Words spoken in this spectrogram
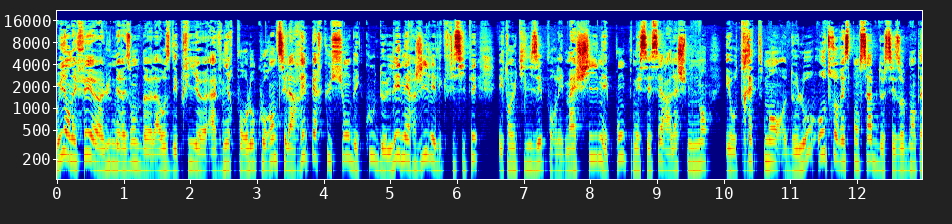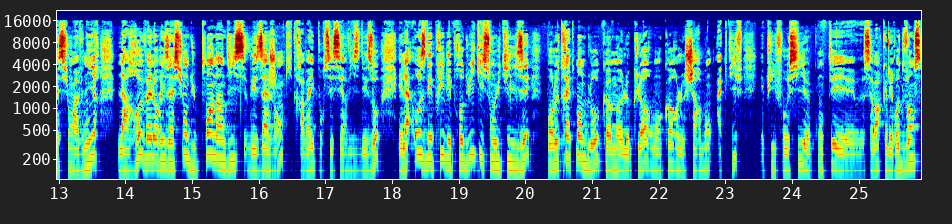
Oui, en effet, euh, l'une des raisons de la hausse des prix euh, à venir pour l'eau courante, c'est la répercussion des coûts de l'énergie, l'électricité étant utilisée pour les machines et pompes nécessaires à l'acheminement et au traitement de l'eau. Autre responsable de ces augmentations à venir, la revalorisation du point d'indice des agents qui travaillent pour ces services des eaux et la hausse des prix des produits qui sont utilisés pour le traitement de l'eau comme le chlore ou encore le charbon actif. Et puis il faut aussi euh, compter, savoir que les redevances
